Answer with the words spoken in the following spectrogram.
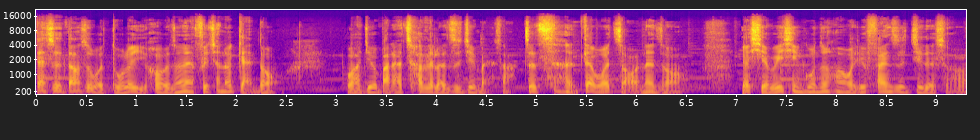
但是当时我读了以后，仍然非常的感动，我就把它抄在了日记本上。这次 在我找那种要写微信公众号，我就翻日记的时候，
